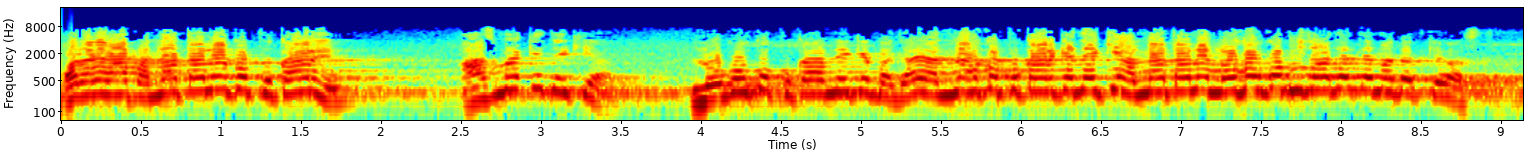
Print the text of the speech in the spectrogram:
اور اگر آپ اللہ تعالیٰ کو پکاریں، آزما کے دیکھیے آپ، لوگوں کو پکارنے کے بجائے اللہ کو پکار کے دیکھیے، اللہ تعالیٰ لوگوں کو بھجا دیتے مدد کے واسطے۔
